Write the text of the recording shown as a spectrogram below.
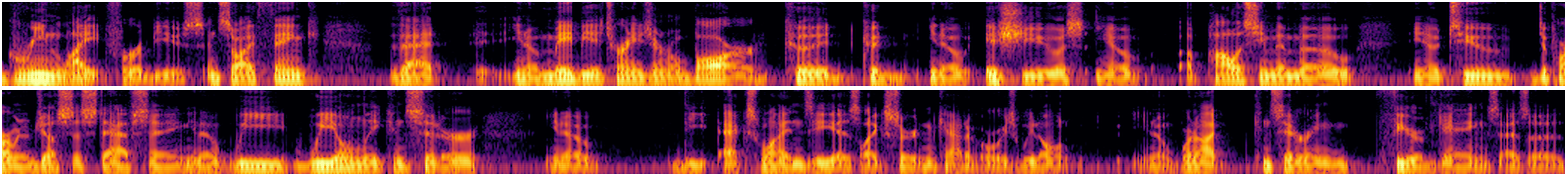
green light for abuse. And so I think that you know maybe Attorney General Barr could could you know issue a you know a policy memo you know to Department of Justice staff saying you know we we only consider you know the X, Y, and Z as like certain categories. We don't you know we're not considering fear of gangs as a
